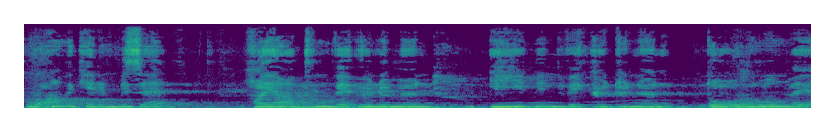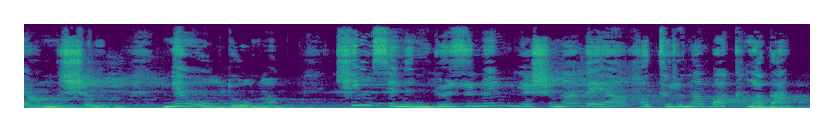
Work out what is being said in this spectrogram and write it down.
Kur'an-ı Kerim bize hayatın ve ölümün, iyinin ve kötünün, doğrunun ve yanlışın ne olduğunu kimsenin gözünün yaşına veya hatırına bakmadan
